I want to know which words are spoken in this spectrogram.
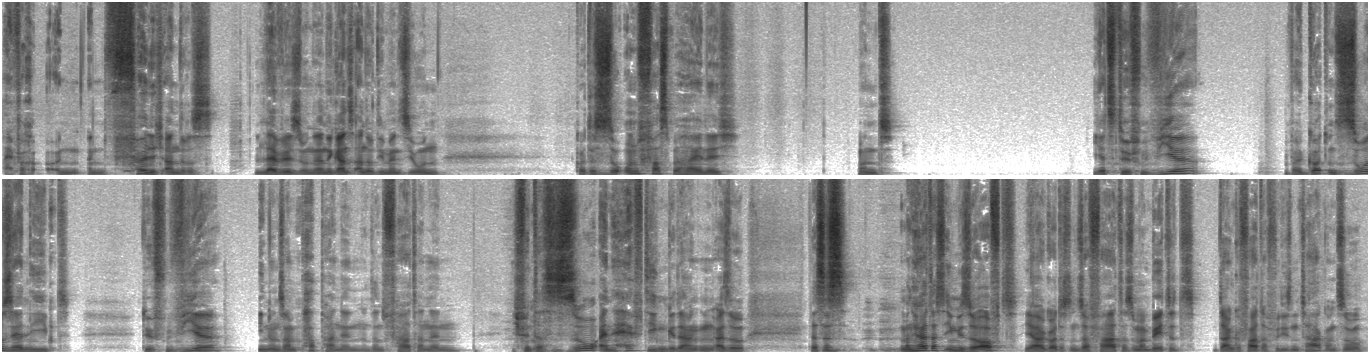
einfach ein, ein völlig anderes Level, so, ne? eine ganz andere Dimension. Gott ist so unfassbar heilig. Und jetzt dürfen wir, weil Gott uns so sehr liebt, dürfen wir ihn unseren Papa nennen, unseren Vater nennen. Ich finde das so einen heftigen Gedanken. Also, das ist, man hört das irgendwie so oft, ja, Gott ist unser Vater, so man betet, danke Vater für diesen Tag und so.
